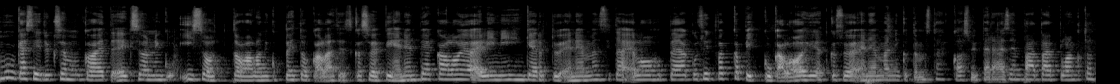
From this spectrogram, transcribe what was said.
mun käsityksen mukaan, että eikö se ole niinku isot tavallaan niinku petokalat, jotka syö pienempiä kaloja, eli niihin kertyy enemmän sitä elohopeaa kuin sitten vaikka pikkukaloihin, jotka syö enemmän niinku tämmöistä kasviperäisempää tai plankton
